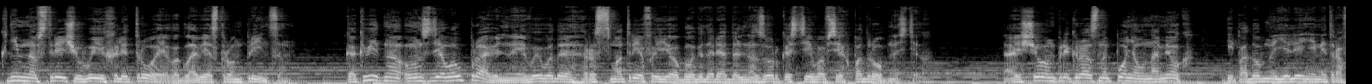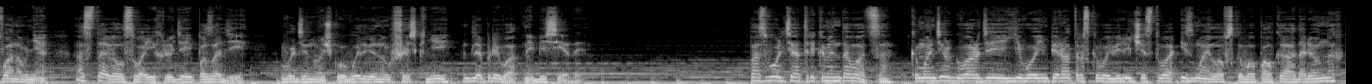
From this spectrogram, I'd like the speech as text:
к ним навстречу выехали трое во главе с кронпринцем – как видно, он сделал правильные выводы, рассмотрев ее благодаря дальнозоркости во всех подробностях. А еще он прекрасно понял намек и, подобно Елене Митрофановне, оставил своих людей позади, в одиночку выдвинувшись к ней для приватной беседы. «Позвольте отрекомендоваться. Командир гвардии Его Императорского Величества Измайловского полка одаренных,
